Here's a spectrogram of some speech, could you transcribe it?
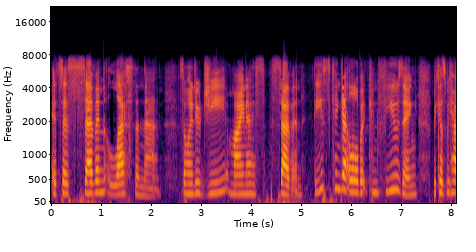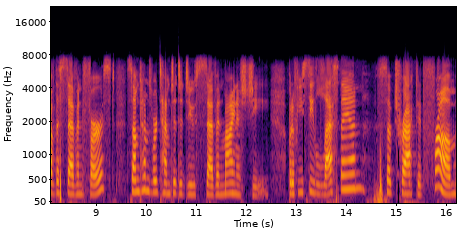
It says 7 less than that. So I'm going to do g minus 7. These can get a little bit confusing because we have the 7 first. Sometimes we're tempted to do 7 minus g. But if you see less than subtracted from,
